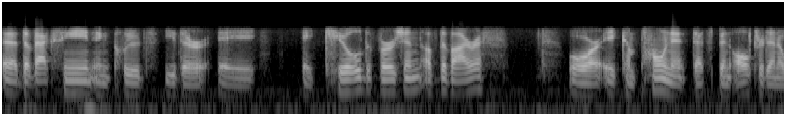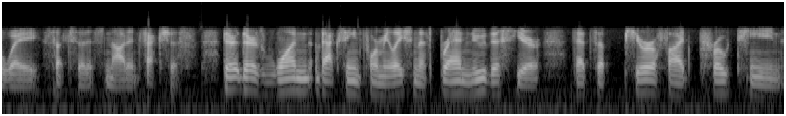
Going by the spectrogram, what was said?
uh, the vaccine includes either a a killed version of the virus or a component that's been altered in a way such that it's not infectious. There, there's one vaccine formulation that's brand new this year that's a purified protein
